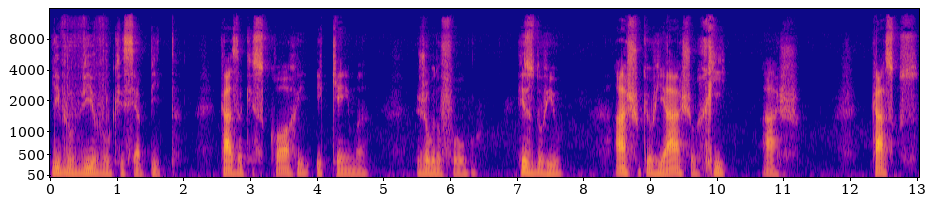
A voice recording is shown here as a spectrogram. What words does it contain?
livro vivo que se habita, casa que escorre e queima, jogo do fogo, riso do rio, acho que o riacho ri, acho. Cascos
